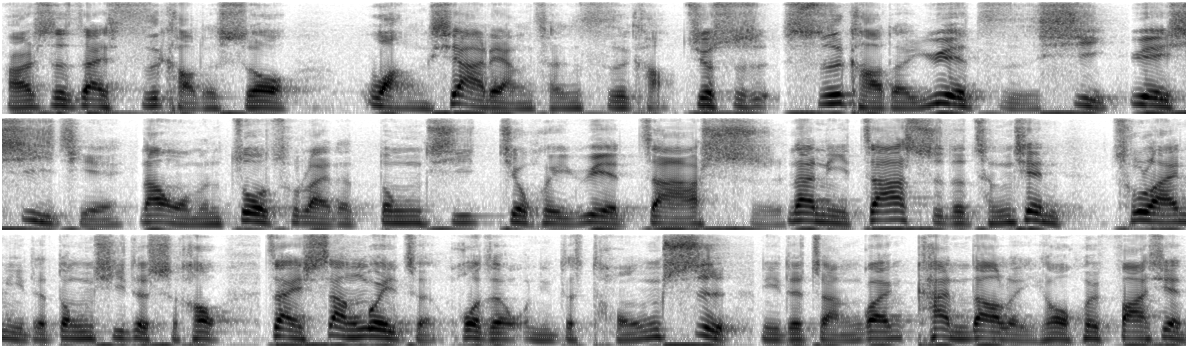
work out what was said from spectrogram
而是在思考的时候往下两层思考，就是思考的越仔细越细节，那我们做出来的东西就会越扎实。那你扎实的呈现。出来你的东西的时候，在上位者或者你的同事、你的长官看到了以后，会发现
